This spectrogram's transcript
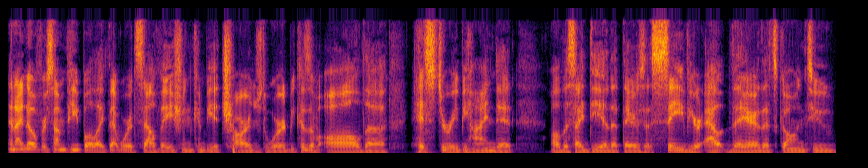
And I know for some people, like that word salvation can be a charged word because of all the history behind it, all this idea that there's a savior out there that's going to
